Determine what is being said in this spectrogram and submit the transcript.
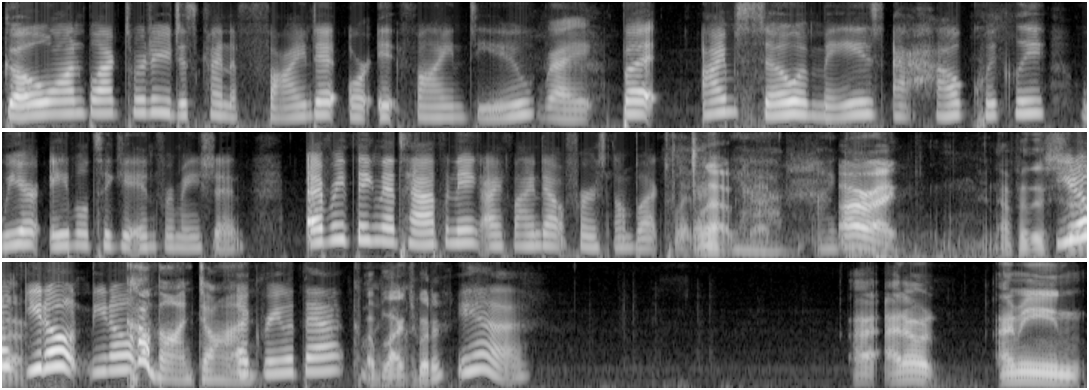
go on Black Twitter, you just kind of find it or it finds you. right. But I'm so amazed at how quickly we are able to get information. Everything that's happening, I find out first on Black Twitter. Okay. Yeah. I All right. Enough of this. You uh, don't you don't you don't Come on, Don. agree with that? a black Twitter? Yeah. I, I don't. I mean,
